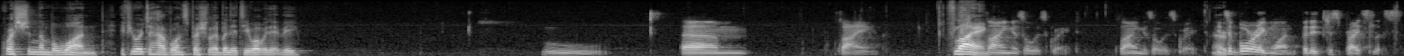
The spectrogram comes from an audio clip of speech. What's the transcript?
Question number one If you were to have one special ability, what would it be? Ooh. Um, flying. Flying. Flying is always great. Flying is always great. It's a boring one, but it's just priceless.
